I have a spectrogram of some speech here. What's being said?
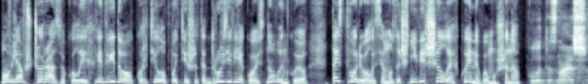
Мовляв, щоразу, коли їх відвідував, кортіло потішити друзів якоюсь новинкою. Та й створювалися музичні вірші легко і невимушено. Коли ти знаєш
